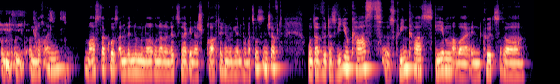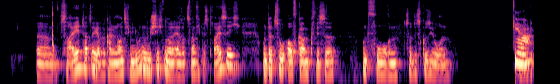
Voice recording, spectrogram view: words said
und, und, und noch ein Masterkurs Anwendungen neuronaler Netzwerke in der Sprachtechnologie und Informationswissenschaft. Und da wird es Videocasts, also Screencasts geben, aber in kürzerer ähm, Zeit tatsächlich, also keine 90 Minuten Geschichten, sondern eher so 20 bis 30. Und dazu Aufgaben, Quizze und Foren zur Diskussion. Ja,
